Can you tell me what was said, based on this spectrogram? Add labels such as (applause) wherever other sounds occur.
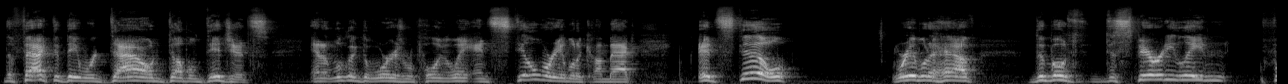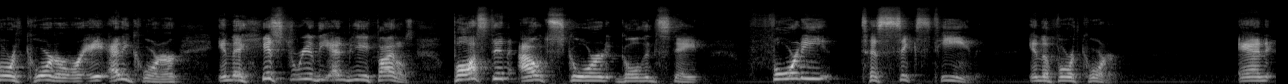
the fact that they were down double digits and it looked like the Warriors were pulling away and still were able to come back and still were able to have the most disparity laden fourth quarter or any quarter in the history of the NBA Finals. Boston outscored Golden State 40 to 16 in the fourth quarter. And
